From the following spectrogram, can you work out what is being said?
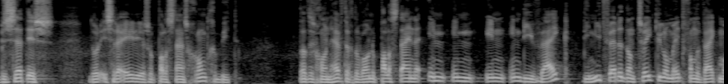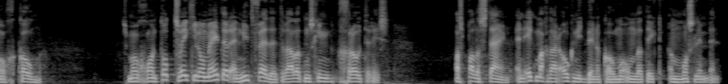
bezet is door Israëliërs op Palestijns grondgebied. Dat is gewoon heftig. Er wonen Palestijnen in, in, in, in die wijk die niet verder dan twee kilometer van de wijk mogen komen. Ze mogen gewoon tot twee kilometer en niet verder, terwijl het misschien groter is. Als Palestijn. En ik mag daar ook niet binnenkomen omdat ik een moslim ben.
